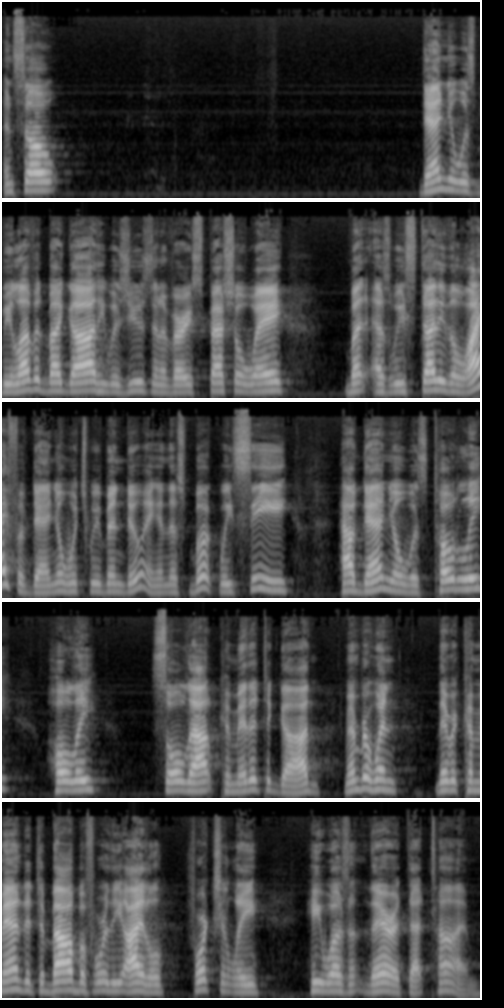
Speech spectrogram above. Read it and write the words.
And so, Daniel was beloved by God. He was used in a very special way. But as we study the life of Daniel, which we've been doing in this book, we see how Daniel was totally, wholly, sold out, committed to God. Remember when they were commanded to bow before the idol? Fortunately, he wasn't there at that time.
